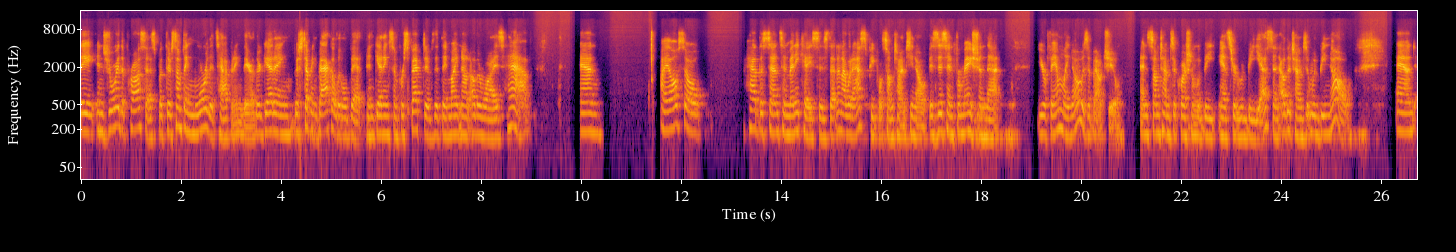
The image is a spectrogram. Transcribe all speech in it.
they enjoy the process, but there's something more that's happening there. They're getting, they're stepping back a little bit and getting some perspective that they might not otherwise have. And I also had the sense in many cases that, and I would ask people sometimes, you know, is this information that your family knows about you? And sometimes the question would be answered would be yes, and other times it would be no. And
